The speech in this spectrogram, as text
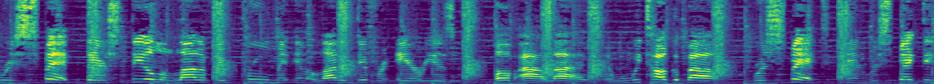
respect, there's still a lot of improvement in a lot of different areas of our lives. And when we talk about respect and respecting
